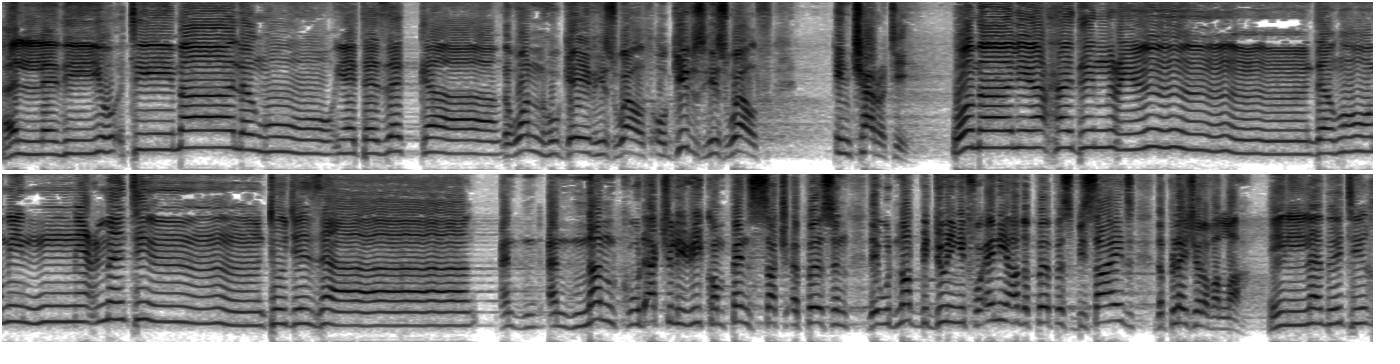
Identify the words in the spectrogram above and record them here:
الذي يؤتي ماله يتزكى The one who gave his wealth or gives his wealth in charity. وما لأحد عنده من نعمة تجزى And, and none could actually recompense such a person. They would not be doing it for any other purpose besides the pleasure of Allah. إلا ابتغاء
